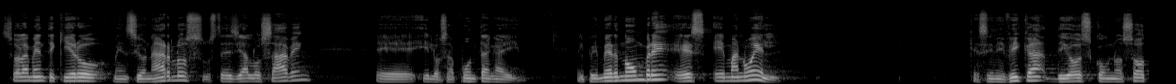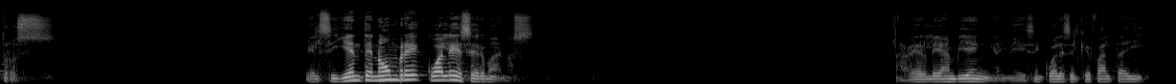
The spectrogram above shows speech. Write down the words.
solamente quiero mencionarlos. Ustedes ya lo saben eh, y los apuntan ahí. El primer nombre es Emanuel, que significa Dios con nosotros. El siguiente nombre, ¿cuál es, hermanos? A ver, lean bien, ahí me dicen cuál es el que falta ahí.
